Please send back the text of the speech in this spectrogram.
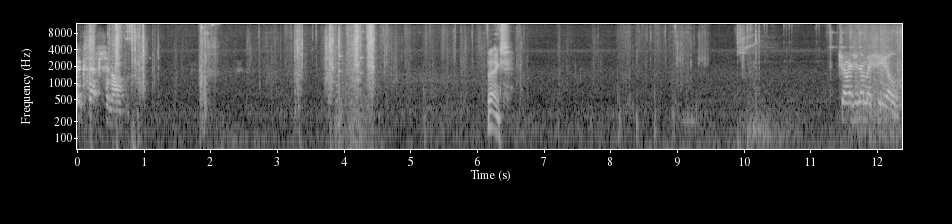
Exceptional. Thanks. Charging on my shields.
